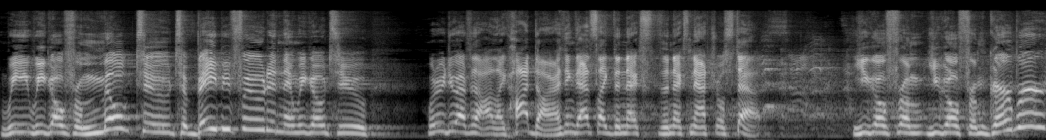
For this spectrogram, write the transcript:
We, we go from milk to, to baby food, and then we go to, what do we do after that? Like hot dog. I think that's like the next, the next natural step. You go from you go from Gerber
